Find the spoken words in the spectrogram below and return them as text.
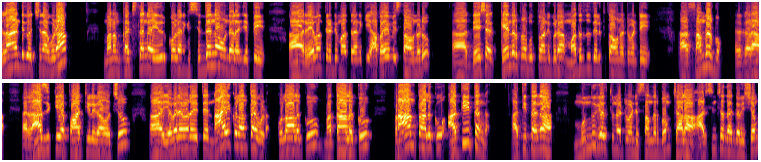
ఎలాంటిది వచ్చినా కూడా మనం ఖచ్చితంగా ఎదుర్కోవడానికి సిద్ధంగా ఉండాలని చెప్పి రేవంత్ రెడ్డి మాత్రానికి అభయం ఇస్తా ఉన్నాడు. ఆ దేశ కేంద్ర ప్రభుత్వానికి కూడా మద్దతు తెలుపుతా ఉన్నటువంటి సందర్భం. ఇక్కడ రాజకీయ పార్టీలు కావచ్చు ఎవరెవరైతే నాయకులంతా కూడా కులాలకు మతాలకు ప్రాంతాలకు అతీతంగా అతీతంగా ముందుకెళ్తున్నటువంటి సందర్భం చాలా ఆశించదగ్గ విషయం.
